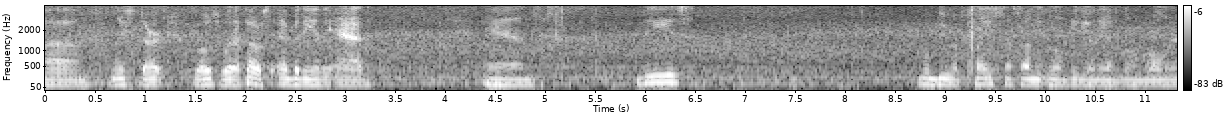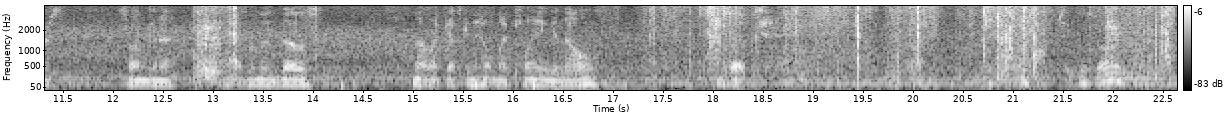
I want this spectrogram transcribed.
Um, nice dark rosewood. I thought it was ebony in the ad. And these will be replaced. I saw a neat little video. They have little rollers. So I'm going to uh, remove those. Not like that's going to help my playing and all, but take this off.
